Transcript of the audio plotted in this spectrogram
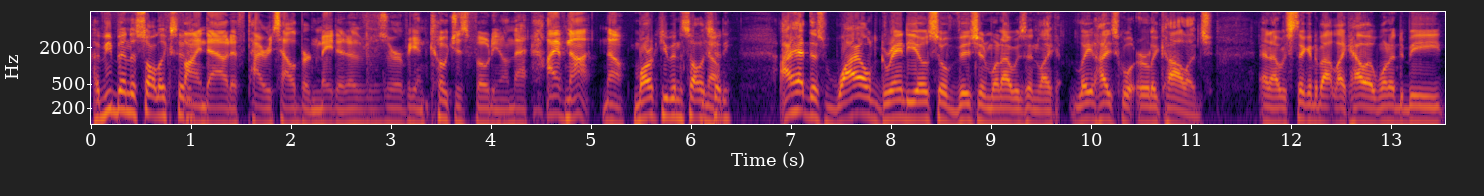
have you been to Salt Lake City? Find out if Tyrese Halliburton made it as a reserve again. Coaches voting on that. I have not. No. Mark, you been to Salt Lake no. City? I had this wild, grandioso vision when I was in like late high school, early college, and I was thinking about like how I wanted to be,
